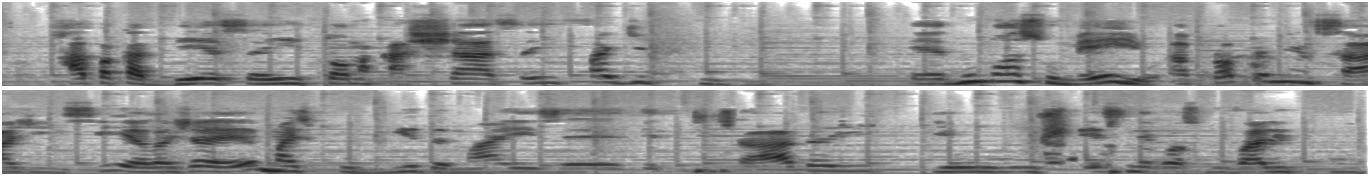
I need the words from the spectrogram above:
rapa a cabeça e toma cachaça e faz de tudo. É, no nosso meio, a própria mensagem em si, ela já é mais polida, mais é, delimitada e e o, esse negócio do vale tudo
